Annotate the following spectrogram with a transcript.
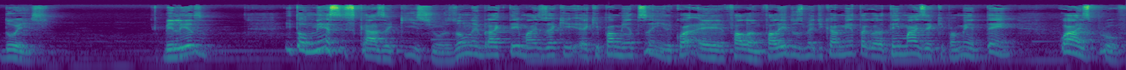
2. Beleza? Então, nesses casos aqui, senhores, vamos lembrar que tem mais equipamentos ainda. É, falando, falei dos medicamentos, agora tem mais equipamento? Tem. Quais, prof?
